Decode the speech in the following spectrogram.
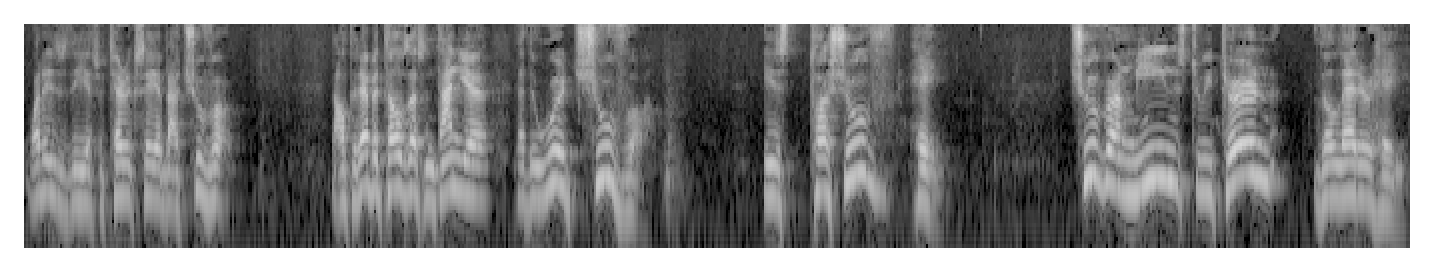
What does the esoteric say about tshuva? The Alter Rebbe tells us in Tanya that the word tshuva is tashuv hey. Tshuva means to return the letter hey.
